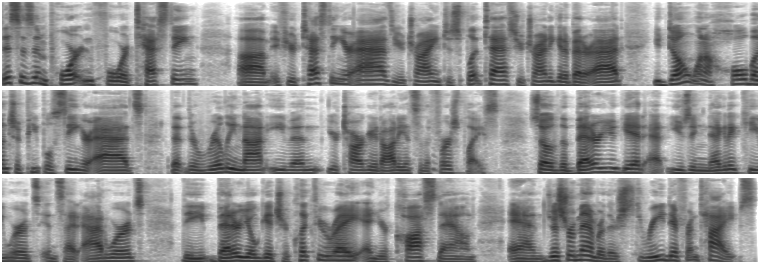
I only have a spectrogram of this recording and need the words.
This is important for testing. Um, if you're testing your ads, you're trying to split test, you're trying to get a better ad, you don't want a whole bunch of people seeing your ads that they're really not even your targeted audience in the first place. So the better you get at using negative keywords inside AdWords, the better you'll get your click through rate and your costs down. And just remember, there's three different types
